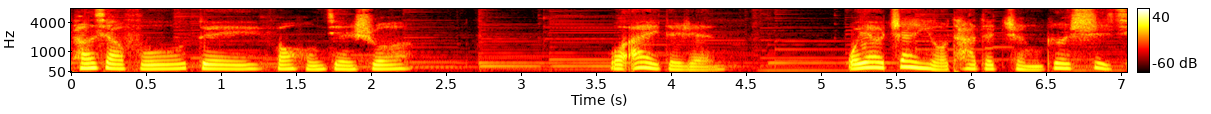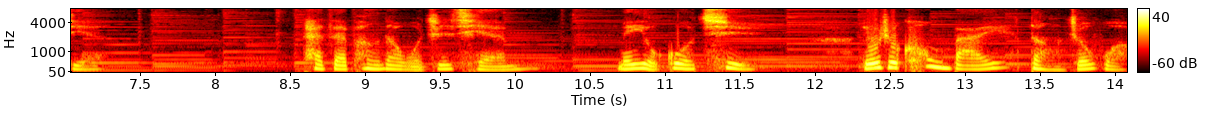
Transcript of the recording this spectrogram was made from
唐小福对方鸿渐说：“我爱的人，我要占有他的整个世界。他在碰到我之前，没有过去，留着空白等着我。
